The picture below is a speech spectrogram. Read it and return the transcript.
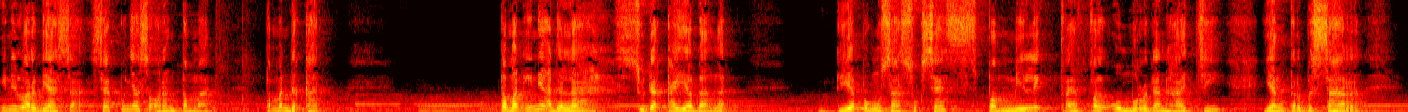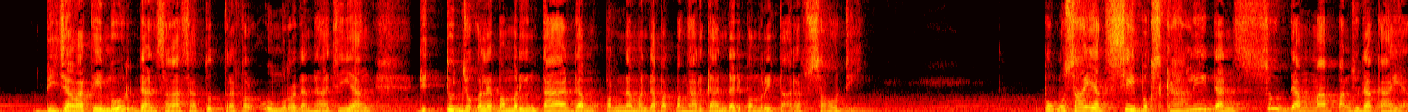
ini luar biasa. Saya punya seorang teman, teman dekat. Teman ini adalah sudah kaya banget. Dia pengusaha sukses, pemilik travel umroh dan haji yang terbesar di Jawa Timur dan salah satu travel umroh dan haji yang ditunjuk oleh pemerintah dan pernah mendapat penghargaan dari pemerintah Arab Saudi. Pengusaha yang sibuk sekali dan sudah mapan, sudah kaya.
